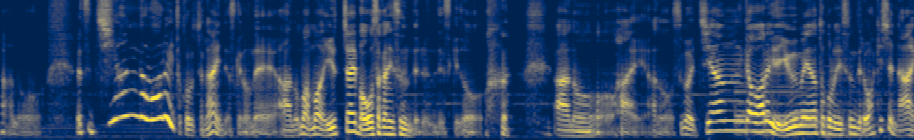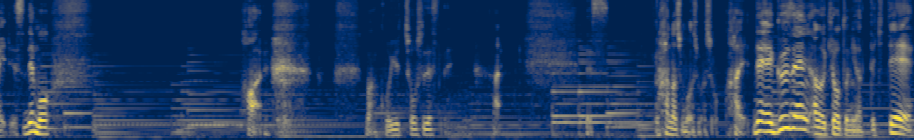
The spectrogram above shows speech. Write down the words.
あの、別に治安が悪いところじゃないんですけどね。あの、まあまあ言っちゃえば大阪に住んでるんですけど、あの、はい。あの、すごい治安が悪いで有名なところに住んでるわけじゃないです。でも、はい。まあこういう調子ですね。はい。です。話戻しましょう。はい。で、偶然、あの、京都にやってきて、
